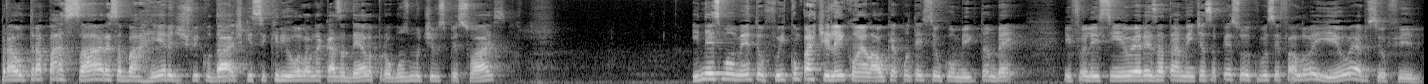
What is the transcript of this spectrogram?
para ultrapassar essa barreira de dificuldade que se criou lá na casa dela por alguns motivos pessoais. E nesse momento eu fui e compartilhei com ela algo que aconteceu comigo também. E falei assim: eu era exatamente essa pessoa que você falou aí, eu era o seu filho.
